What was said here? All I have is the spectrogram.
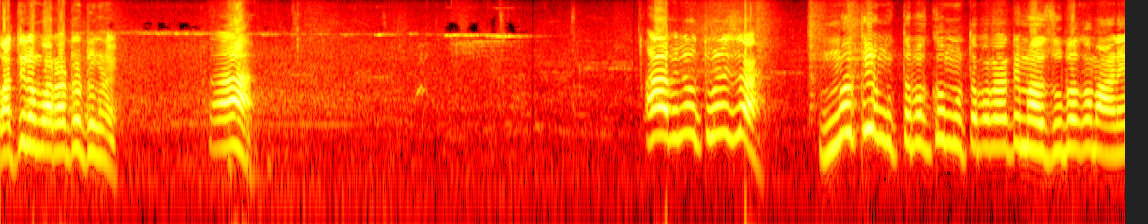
പത്തിലോ പൊറോട്ട ഇട്ടിക്കണേ. ആ. ആ പിന്നെ ഒത്തുമണിച്ചാ നിങ്ങൾക്ക് മുത്തപ്പക്കും മുത്തപ്പൊറാട്ടയും മസൂബൊക്കെ ആണ്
